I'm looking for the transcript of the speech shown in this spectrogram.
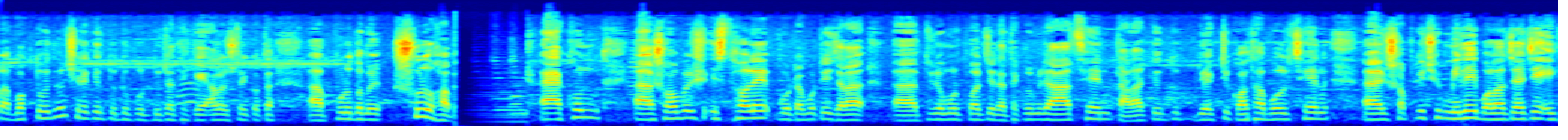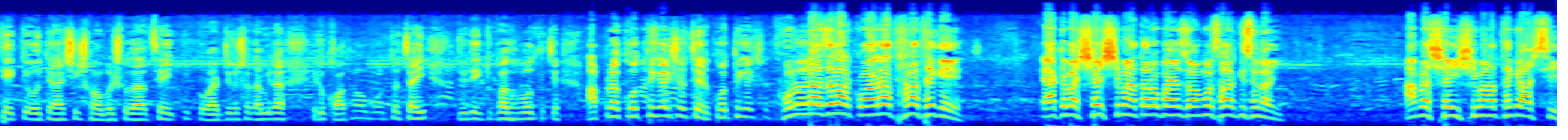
বা বক্তব্য দেবেন, সেটা কিন্তু দুপুর দুটা থেকে আনুষ্ঠানিকতা পুরোদমে শুরু হবে। এখন সমাবেশ স্থলে মোটামুটি যারা তৃণমূল পর্যায়ে নেতাকর্মীরা আছেন তারা কিন্তু দু একটি কথা বলছেন। সব কিছু মিলেই বলা যায় যে এটা একটি ঐতিহাসিক সমাবেশ হতে যাচ্ছে। একটু কয়েকজনের সাথে আমরা একটু কথাও বলতে চাই। যদি একটু কথা বলতে চাই আপনারা কোথেকে এসেছেন? কোথেকে এসেছেন? খুলনা জেলার কয়রা থানা থেকে। একেবারে শেষ সীমানা তার পাশে জঙ্গল ছাড়ার কিছু নাই। আমরা সেই সীমানা থেকে আসছি।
